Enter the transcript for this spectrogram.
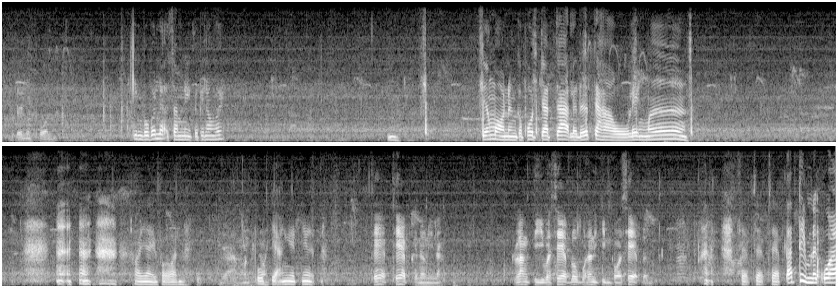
ชรเลยลุงพรกินบ่เบิดละซ้ำนี่กับพี่น้องเอ้ยอืมเสียงหมอหนึ่งกระพดจัดจ้าดแล้วเด้อเจ้าเล่งมือ ขอใหญ่ฟอนยางมันพวกอย่างเงียดเงียดแทบแทบแค่แนวนี้นะกำลังตีว่าแซ่บโลกบ่ทันได้กินก็ว่าแซ่บเลยแสบแสบแสบตัดทิมเลยกว่า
